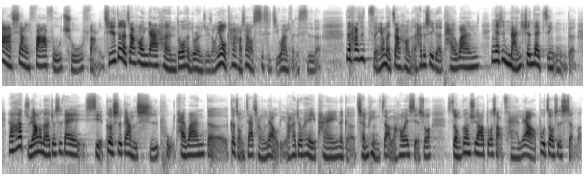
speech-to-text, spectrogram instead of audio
大象发福厨房，其实这个账号应该很多很多人追踪，因为我看好像有四十几万粉丝的。那它是怎样的账号呢？它就是一个台湾，应该是男生在经营的。然后他主要呢就是在写各式各样的食谱，台湾的各种家常料理。然后他就会拍那个成品照，然后会写说总共需要多少材料，步骤是什么。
